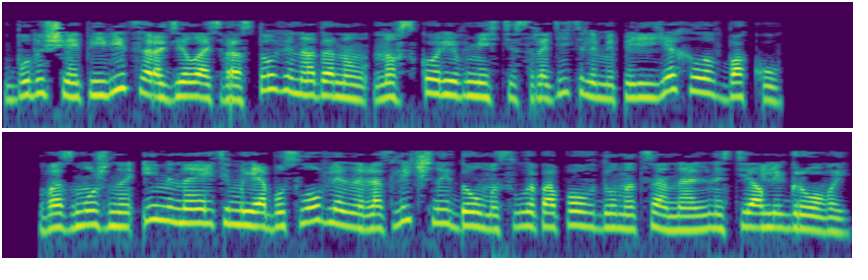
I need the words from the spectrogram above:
Будущая певица родилась в Ростове-на-Дону, но вскоре вместе с родителями переехала в Баку. Возможно, именно этим и обусловлены различные домыслы по поводу национальности Аллегровой.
